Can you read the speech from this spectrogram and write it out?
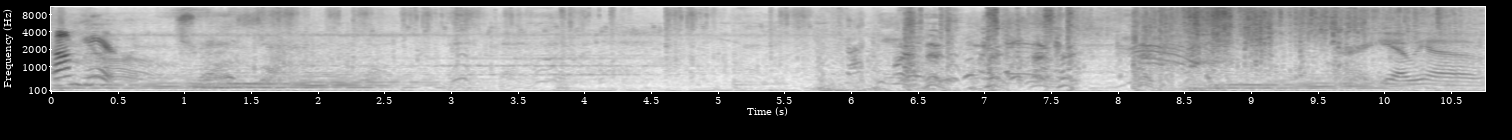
Come here. Alright, yeah, we have.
